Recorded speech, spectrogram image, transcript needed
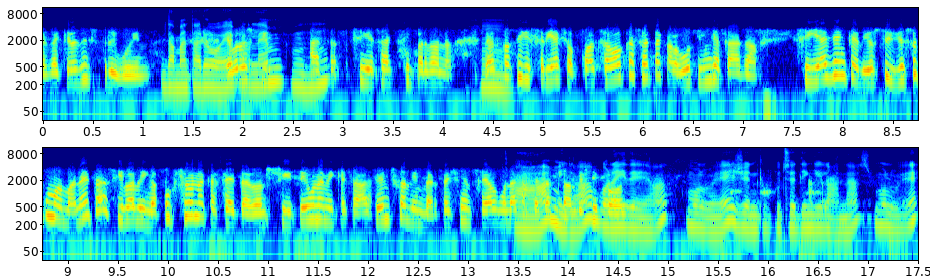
des d'aquí els distribuïm. De Mataró, eh? Llavors, Parlem. sí, Mhm. Exacte, sí, exacte, sí, perdona. Llavors, Mm. mm. o sigui, seria això, qualsevol caseta que algú tingui a casa. Si hi ha gent que diu, hosti, jo soc molt maneta, si va, vinga, puc fer una caseta, doncs si té una miqueta de temps que l'inverteixi en fer alguna caseta Ah, mira, també si bona pot. idea. Molt bé, gent que potser tingui ganes. Molt bé.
